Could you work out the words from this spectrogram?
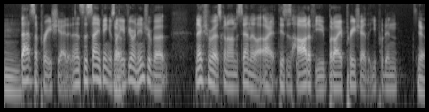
mm. that's appreciated. And it's the same thing. It's like if you're an introvert, an extrovert's going to understand that. Like, all right, this is harder for you, but I appreciate that you put in yeah.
